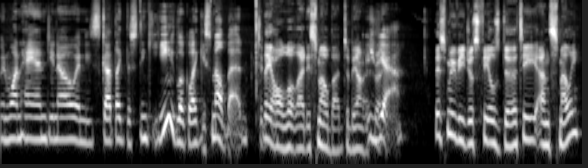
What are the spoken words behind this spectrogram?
in one hand, you know, and he's got like the stinky. He looked like he smelled bad. To they all look like they smell bad to be honest, right? Yeah. This movie just feels dirty and smelly.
